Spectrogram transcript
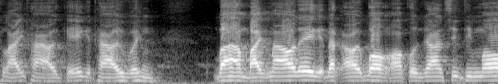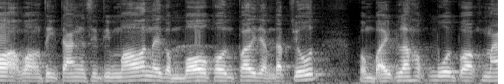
ថ្លៃថាឲ្យគេគេថាឲ្យវិញបាទមិនបាច់មកទេគេដឹកឲ្យបងអរគុណច្រើន City Mall បងទីតាំង City Mall នៅកំបោកូនពៅចាំដឹកជូត8 plus 64ពណ៌ខ្មៅ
